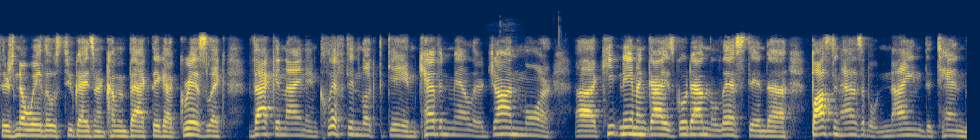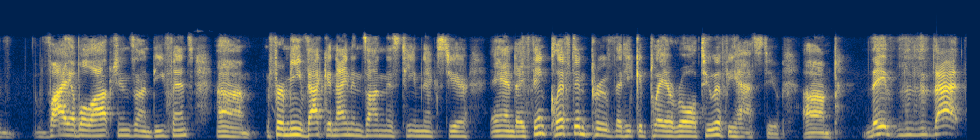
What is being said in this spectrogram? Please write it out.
There's no way those two guys aren't coming back. They got Grzelcyk, and Clifton looked game, Kevan Miller, John Moore. Uh, keep naming guys. Go down the list. And uh, Boston has about 9 to 10 viable options on defense. Um, for me, Vaakanainen's on this team next year, and I think Clifton proved that he could play a role too if he has to. Um, they that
